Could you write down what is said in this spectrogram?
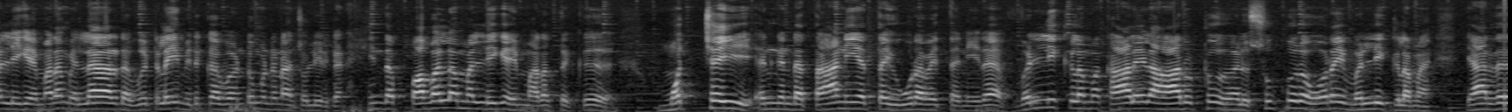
மல்லிகை மரம் எல்லாரோட வீட்டிலையும் இருக்க வேண்டும் என்று நான் சொல்லியிருக்கேன். இந்த பவள மல்லிகை மரத்துக்கு மொச்சை என்கின்ற தானியத்தை ஊற வைத்த நீரை வெள்ளிக்கிழமை காலையில் ஆறு டு ஏழு சுக்குற ஒரே வெள்ளிக்கிழமை. யார் இதை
